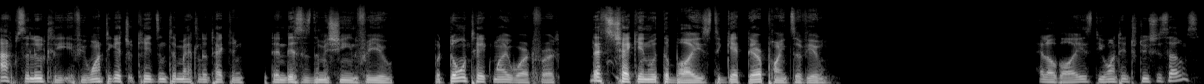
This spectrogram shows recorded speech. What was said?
Absolutely. If you want to get your kids into metal detecting, then this is the machine for you. But don't take my word for it. Let's check in with the boys to get their points of view. Hello, boys. Do you want to introduce yourselves?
